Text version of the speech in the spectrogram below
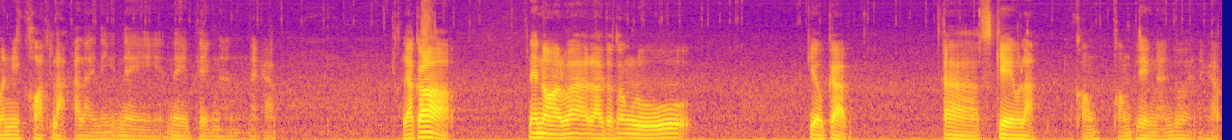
มันมีคอร์ดหลักอะไรในในในเพลงนั้นนะครับ แล้วก็แน่นอนว่าเราจะต้องรู้เกี่ยวกับสเกลหลักของของเพลงนั้นด้วยนะครับ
